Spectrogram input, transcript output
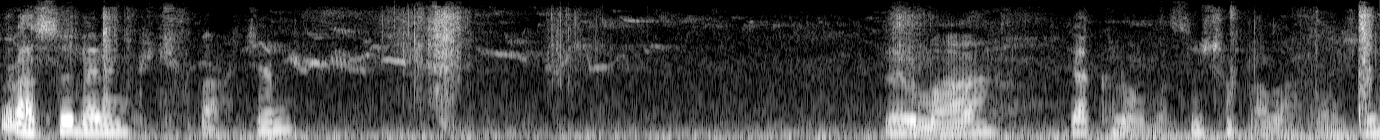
Burası benim küçük bahçem. Irmağa yakın olması çok avantajlı.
